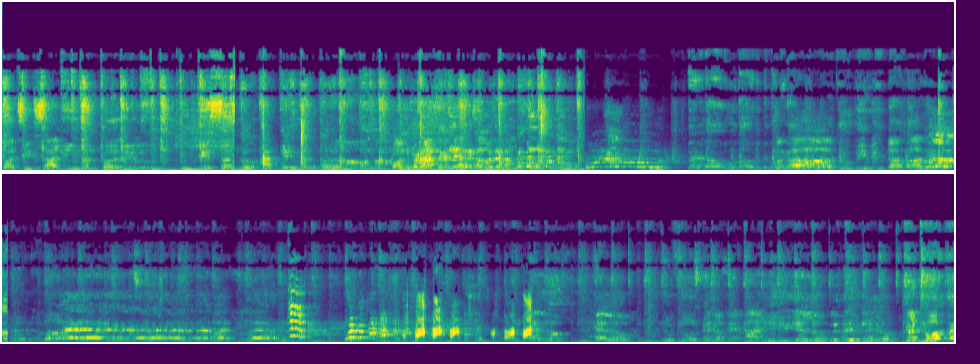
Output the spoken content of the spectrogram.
पछि साली मन पर्यो सबैजना love it. hello, hello, to floor, up, and I yellow, little, little, control.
